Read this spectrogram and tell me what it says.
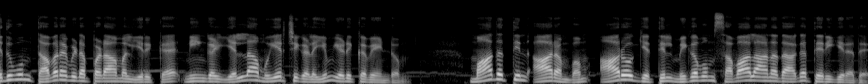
எதுவும் தவறவிடப்படாமல் இருக்க நீங்கள் எல்லா முயற்சிகளையும் எடுக்க வேண்டும். மாதத்தின் ஆரம்பம் ஆரோக்கியத்தில் மிகவும் சவாலானதாக தெரிகிறது.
